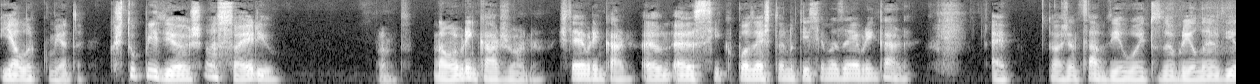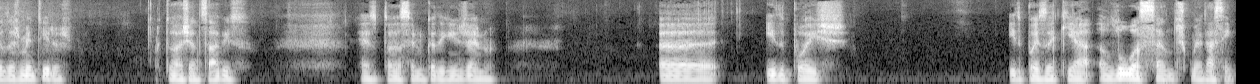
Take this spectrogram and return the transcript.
E ela comenta: Que estupidez, a sério? Pronto. Não a brincar, Joana. Isto é a brincar. A, a SIC pôs esta notícia, mas é a brincar. É. Toda a gente sabe, dia 8 de Abril é o dia das mentiras. Toda a gente sabe isso. É, estou a ser um bocadinho ingênuo. Uh, e depois e depois aqui há a Lua Santos comenta assim:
